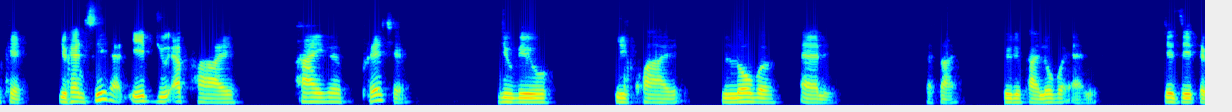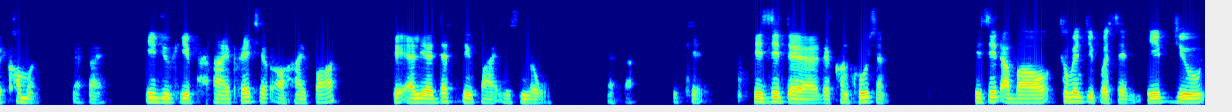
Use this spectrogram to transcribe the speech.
okay, you can see that if you apply higher pressure, you will require lower area. That's right. You require lower area. This is the common. That's right. If you give high pressure or high force, the area justified is low. That's right. Okay, this is the, the conclusion. Is about 20%. If you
